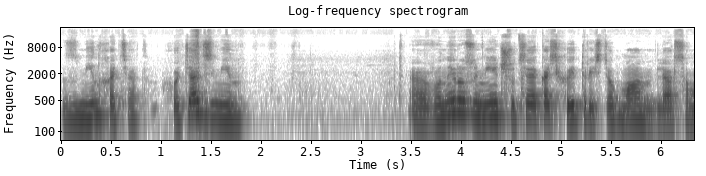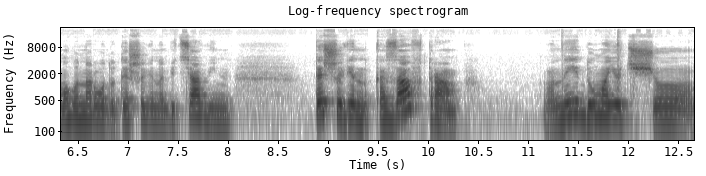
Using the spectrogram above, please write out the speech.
Змін хотять. Хотять змін. Е, Вони розуміють, що це якась хитрість, обман для самого народу. Те, що він обіцяв, він... те, що він казав Трамп, вони думають, що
